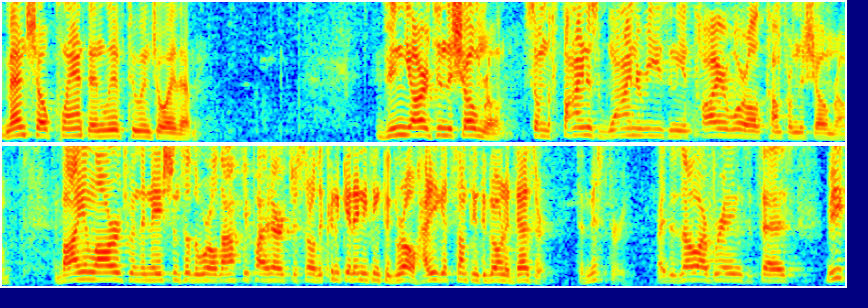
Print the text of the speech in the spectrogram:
Men shall plant and live to enjoy them. Vineyards in the Shomron. Some of the finest wineries in the entire world come from the Shomron. By and large, when the nations of the world occupied Eretz Yisrael, they couldn't get anything to grow. How do you get something to grow in a desert? It's a mystery. Right? The Zohar brings, it says, right? You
